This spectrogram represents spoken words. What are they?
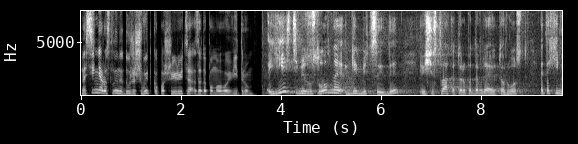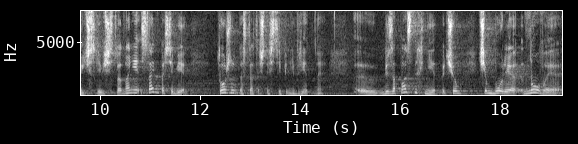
насіння рослини дуже швидко поширюється за допомогою вітру. Есть, безусловно, гербициды, вещества, которые подавляют рост. Это химические вещества, но они сами по себе тоже в достаточной степени вредные. Э, Безопасных нет. Причем, чем более новое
